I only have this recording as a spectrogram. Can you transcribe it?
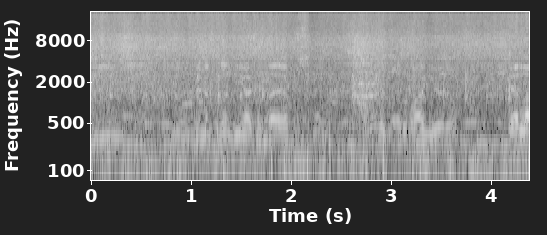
ഈ ജനപ്രതിനിധിയായിട്ടുണ്ടായ പ്രശ്നം വളരെ ദൗർഭാഗ്യകരവും കേരള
